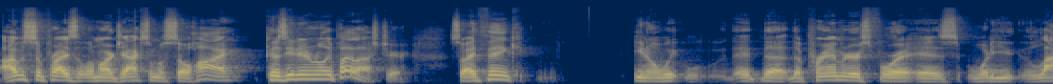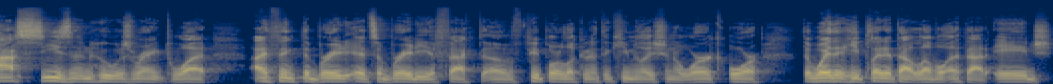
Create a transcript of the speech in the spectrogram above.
I was surprised that Lamar Jackson was so high because he didn't really play last year. So I think, you know, we, the the parameters for it is what do you last season who was ranked what. I think the Brady it's a Brady effect of people are looking at the accumulation of work or the way that he played at that level at that age.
